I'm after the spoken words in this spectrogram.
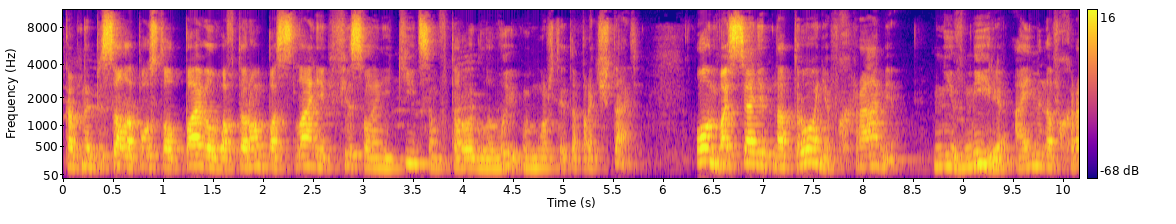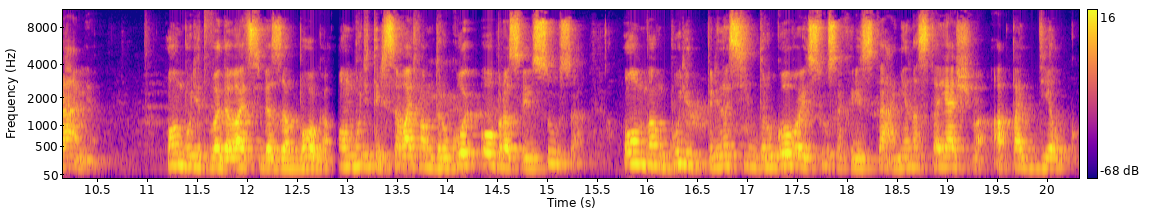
Как написал апостол Павел во втором послании к фессалоникийцам второй главы, вы можете это прочитать. Он воссядет на троне в храме, не в мире, а именно в храме. Он будет выдавать себя за Бога, Он будет рисовать вам другой образ Иисуса. Он вам будет приносить другого Иисуса Христа, не настоящего, а подделку.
